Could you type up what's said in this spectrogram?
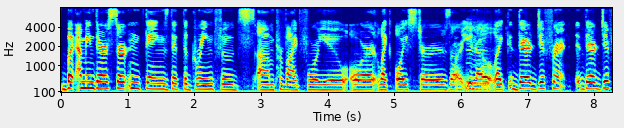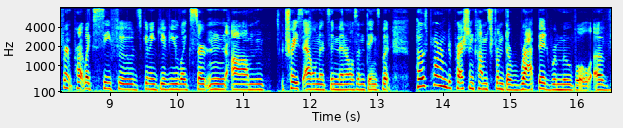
but I mean there are certain things that the green foods um, provide for you, or like oysters, or you know, like they're different. They're different. Part like seafood's going to give you like certain. Um, trace elements and minerals and things but postpartum depression comes from the rapid removal of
